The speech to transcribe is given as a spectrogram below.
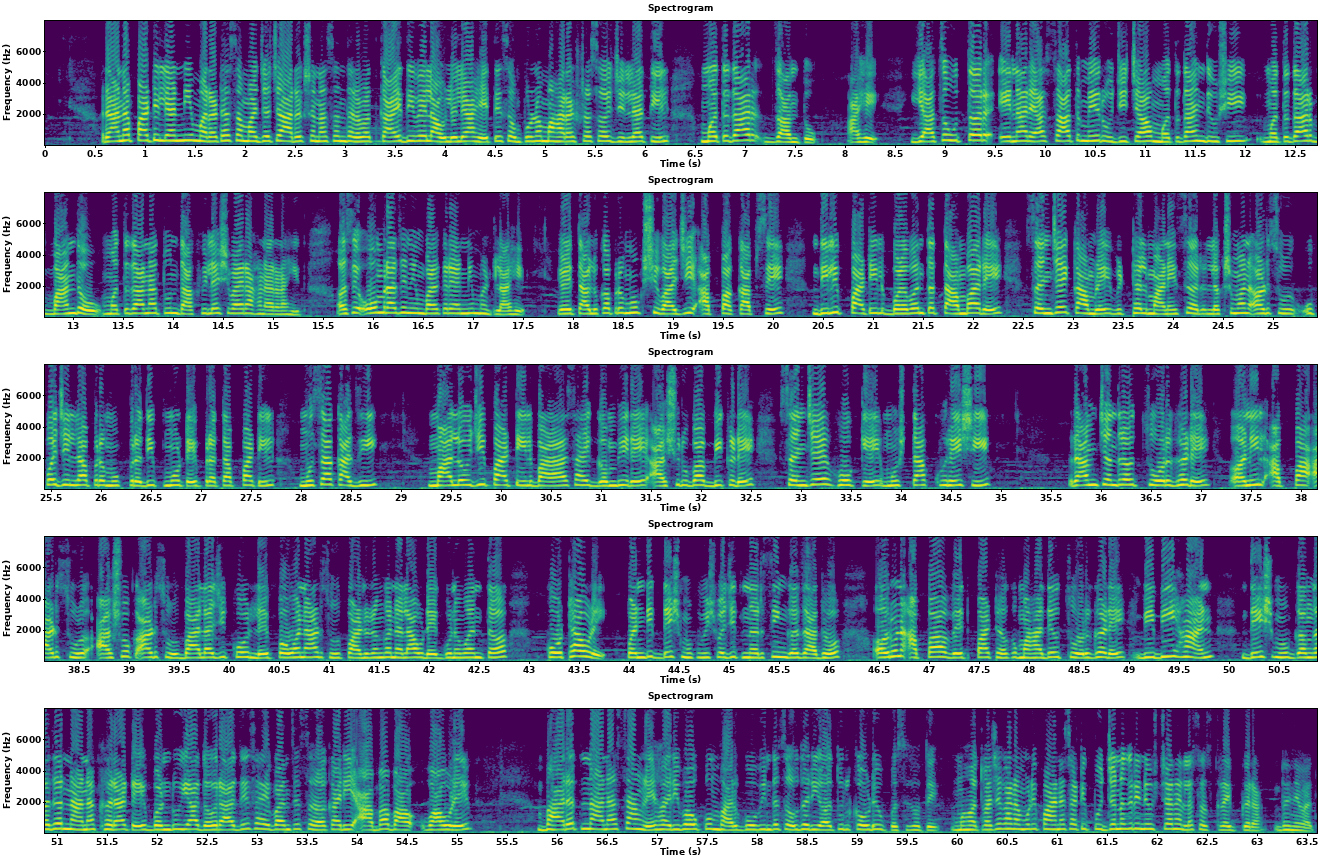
राणा पाटील यांनी मराठा समाजाच्या आरक्षणासंदर्भात काय दिवे लावलेले आहे ते संपूर्ण महाराष्ट्रासह जिल्ह्यातील मतदार जाणतो आहे. याचं उत्तर येणाऱ्या सात मे रोजीच्या मतदान दिवशी मतदार बांधव मतदानातून दाखविल्याशिवाय राहणार नाहीत असे ओमराजे निंबाळकर यांनी म्हटलं आहे. यावेळी तालुका प्रमुख शिवाजी आप्पा कापसे दिलीप पाटील बळवंत तांबारे संजय कांबळे विठ्ठल मानेसर लक्ष्मण अडसूळ उपजिल्हा प्रमुख प्रदीप मोटे प्रताप पाटील मुसा काझी मालोजी पाटील बाळासाहेब गंभीरे आश्रुबा बिकडे संजय होके मुश्ताक खुरेशी रामचंद्र चोरघडे अनिल आप्पा आडसूळ अशोक आडसूळ बालाजी कोल्हे पवन आडसूळ पांडुरंग नलावडे गुणवंत कोठावळे पंडित देशमुख विश्वजित नरसिंग जाधव अरुण आप्पा वेदपाठक महादेव चोरघडे बीबी हान देशमुख गंगाधर नाना खराटे बंडू यादव राजे साहेबांचे सहकारी आबा बाव- वावळे भारत नाना सांगळे हरिभाऊ कुंभार गोविंद चौधरी अतुल कवडे उपस्थित होते. महत्त्वाच्या घडामोडी पाहण्यासाठी पूज्यनगरी न्यूज चॅनलला सबस्क्राईब करा. धन्यवाद.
